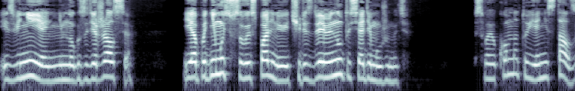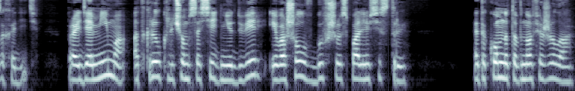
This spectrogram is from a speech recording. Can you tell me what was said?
«Извини, я немного задержался», я поднимусь в свою спальню и через две минуты сядем ужинать. В свою комнату я не стал заходить. Пройдя мимо, открыл ключом соседнюю дверь и вошел в бывшую спальню сестры. Эта комната вновь ожила.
